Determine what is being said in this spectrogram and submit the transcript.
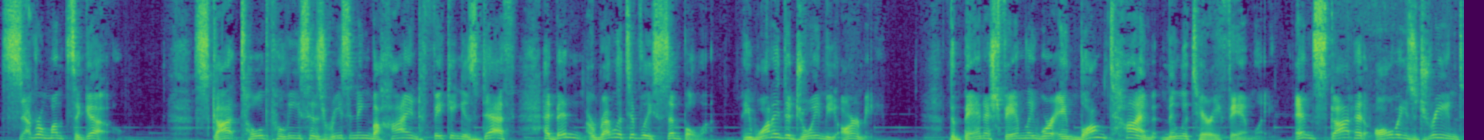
several months ago. Scott told police his reasoning behind faking his death had been a relatively simple one. He wanted to join the army. The Banish family were a long-time military family, and Scott had always dreamed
